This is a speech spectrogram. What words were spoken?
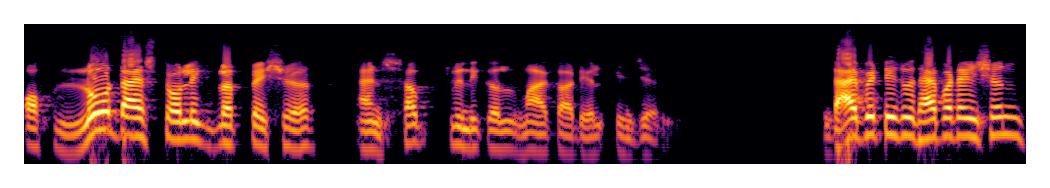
of low diastolic blood pressure and subclinical myocardial injury. Diabetes with hypertension,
